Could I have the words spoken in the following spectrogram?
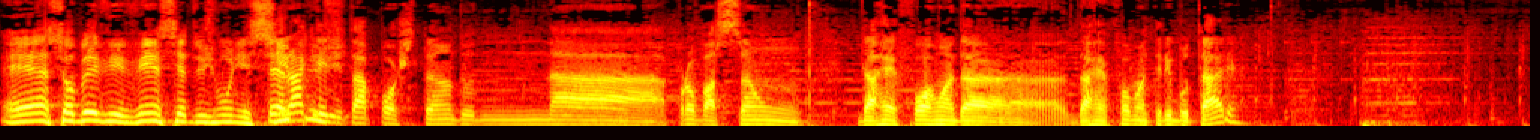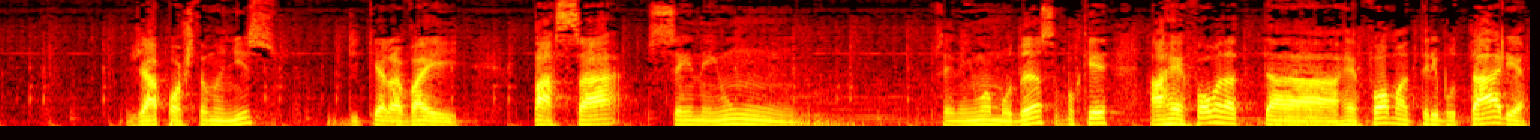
É a sobrevivência dos municípios. Será que ele está apostando na aprovação da reforma da, da reforma tributária? Já apostando nisso? De que ela vai passar sem nenhum sem nenhuma mudança? Porque a reforma da, da reforma tributária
